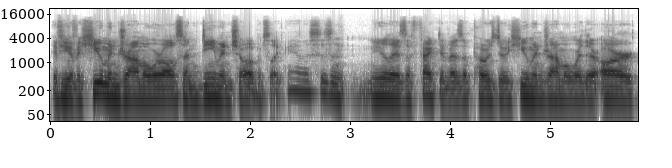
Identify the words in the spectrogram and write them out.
if you have a human drama where all of a sudden demons show up, it's like, yeah, this isn't nearly as effective as opposed to a human drama where there are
